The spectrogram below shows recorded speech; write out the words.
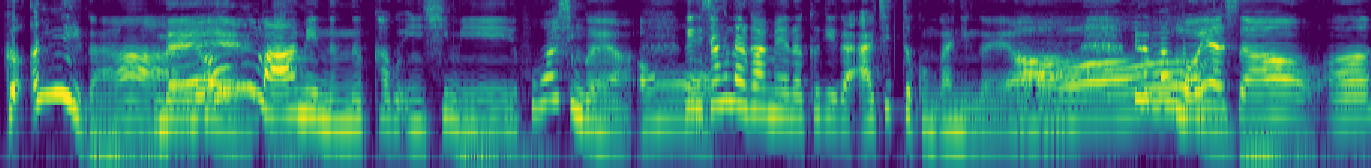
그 언니가 네. 너무 마음이 넉넉하고 인심이 후하신 거예요. 어. 근데 장날 가면은 거기가 아지트 공간인 거예요. 아. 그래 막 모여서 어,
